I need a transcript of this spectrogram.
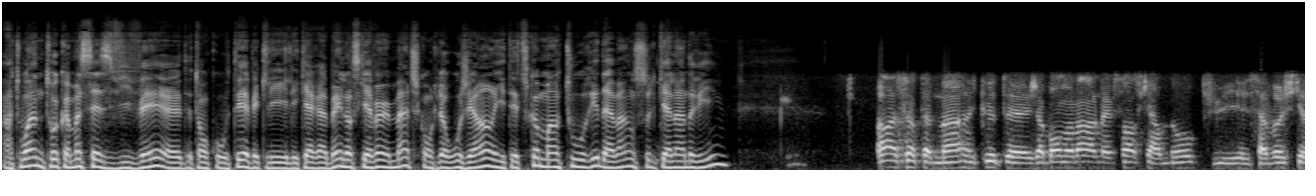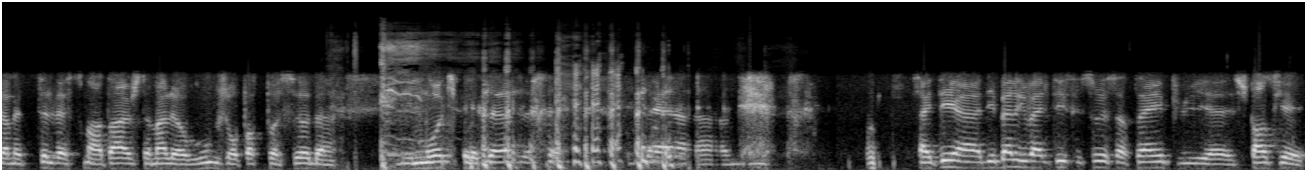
Antoine, toi, comment ça se vivait euh, de ton côté avec les, les Carabins? Lorsqu'il y avait un match contre le Rouge et Or? Étais-tu comme entouré d'avance sur le calendrier? Ah, certainement. Écoute, euh, j'ai un bon moment dans le même sens qu'Arnaud, puis ça va jusqu'à dans notre style vestimentaire, justement, le rouge, on porte pas ça dans les mois qui précèdent. Euh, ça a été euh, des belles rivalités, c'est sûr et certain, puis euh, je pense que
